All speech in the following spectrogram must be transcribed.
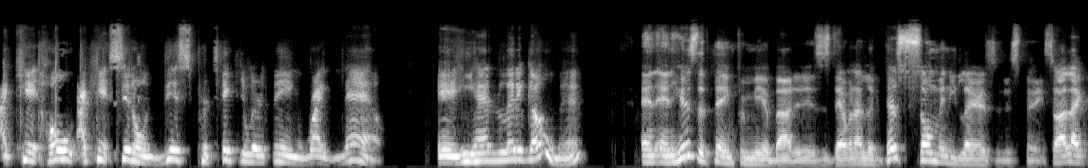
I can't hold, I can't sit on this particular thing right now. And he had to let it go, man. And and here's the thing for me about it is, is that when I look, there's so many layers to this thing. So I like,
